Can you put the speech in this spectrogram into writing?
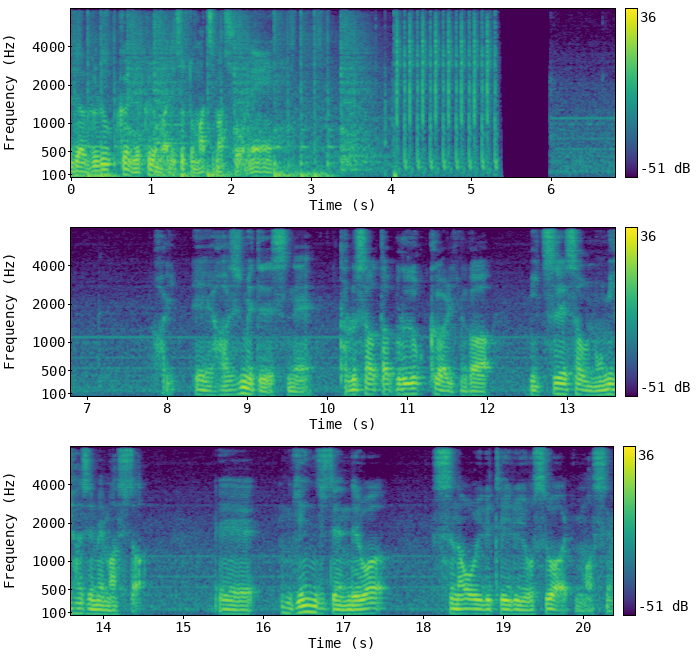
それではブルックアリが来るまでちょっと待ちましょうね。はい、えー初めてですねタルサータブルドッグアリが蜜餌を飲み始めました。えー現時点では砂を入れている様子はありません。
